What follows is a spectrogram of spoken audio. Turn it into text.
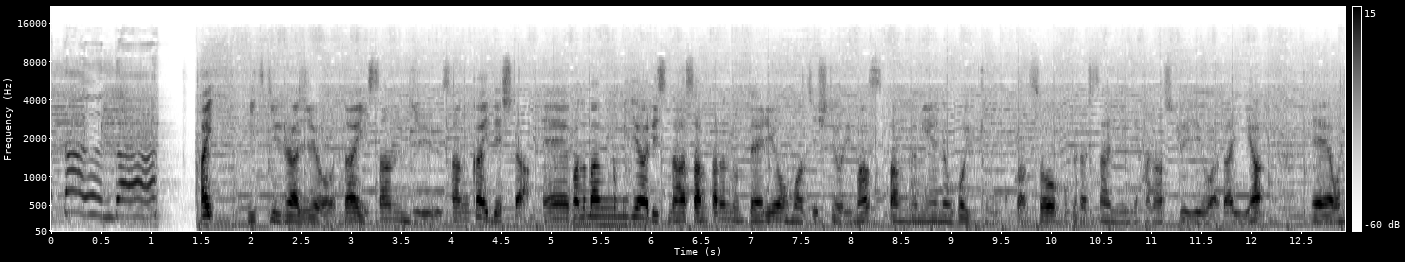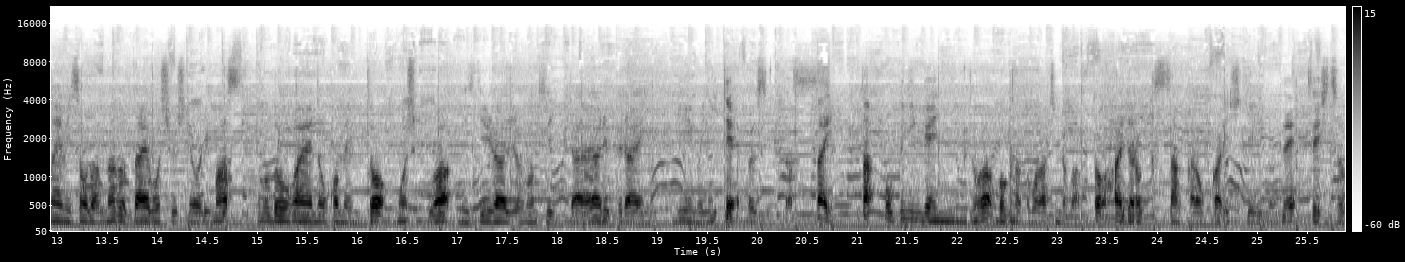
歌うんだはい。見つけるラジオ第33回でした、えーこの番組ではリスナーさんからのお便りをお待ちしております。番組へのご意見、ご感想、僕たち3人に話している話題や、えーお悩み相談など大募集しております。この動画へのコメント、もしくは見つけラジオの Twitter やリプライ、DM にてお寄せください。また、オープニングエンディングは僕の友達のバンド、ハイドロックスさんからお借りしているので、ぜひそ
